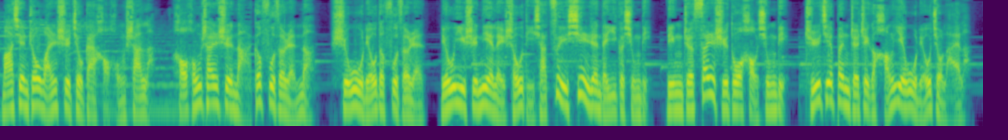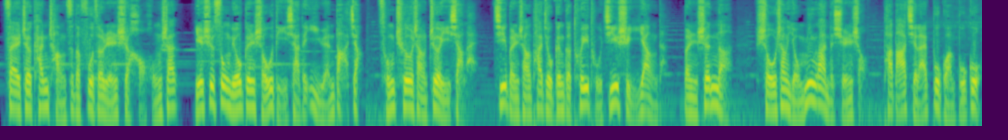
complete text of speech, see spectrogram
马县州完事就该郝红山了。郝红山是哪个负责人呢？是物流的负责人。刘毅是聂磊手底下最信任的一个兄弟，领着三十多号兄弟，直接奔着这个行业物流就来了。在这看场子的负责人是郝红山，也是宋刘根手底下的一员大将。从车上这一下来，基本上他就跟个推土机是一样的。本身呢，手上有命案的选手，他打起来不管不顾。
